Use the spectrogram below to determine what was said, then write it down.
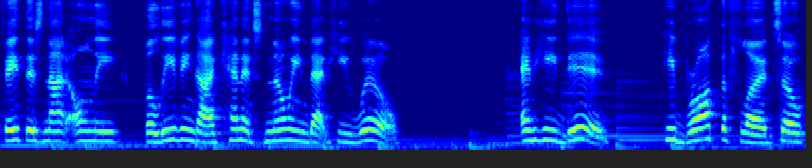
faith is not only believing God can, it's knowing that He will. And He did. He brought the flood, so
